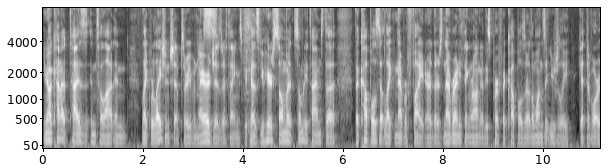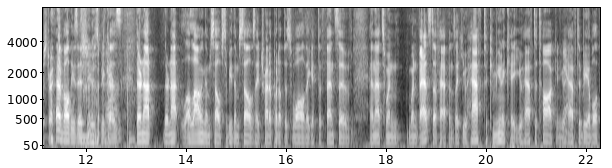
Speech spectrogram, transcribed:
you know it kind of ties into a lot in like relationships or even marriages or things because you hear so many so many times the the couples that like never fight or there's never anything wrong or these perfect couples are the ones that usually get divorced or have all these issues because they're not they're not allowing themselves to be themselves. They try to put up this wall, they get defensive, and that's when when bad stuff happens. Like you have to communicate, you have to talk, and you Yeah. have to be able,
